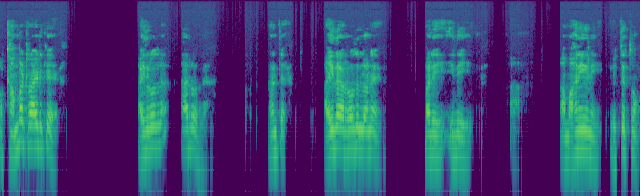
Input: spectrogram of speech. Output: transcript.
ఒక కంబట్ రాయుడికే ఐదు రోజుల? ఆరు రోజుల? అంతే. ఐదారు రోజుల్లోనే మరి ఇది ఆ- ఆ మహనీయుని వ్యక్తిత్వం.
